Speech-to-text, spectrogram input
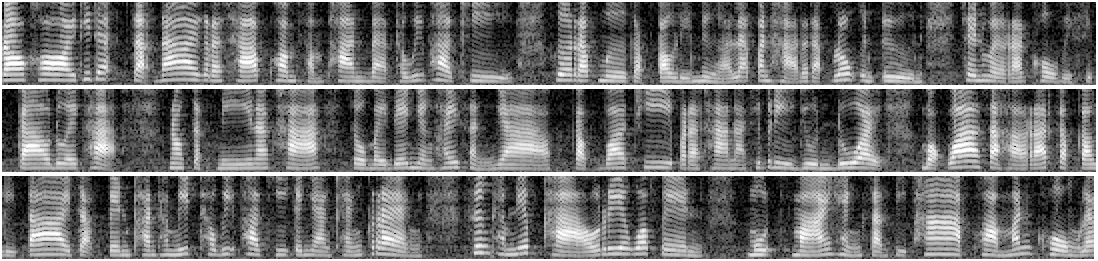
รอคอยที่จะได้กระชับความสัมพันธ์แบบทวิภาคี เพื่อรับมือกับเกาหลีเหนือ และปัญหาระดับโลกอื่นๆ เช่นไวรัสโควิด -19 ด้วยค่ะ นอกจากนี้นะคะ โจไบเดนยังให้สัญญากับว่าที่ประธานาธิบดียุนด้วย บอกว่าสหรัฐกับเกาหลีใต้จะเป็นพันธมิตรทวิภาคีกันอย่างแข็งแกร่ง ซึ่งทำเนียบขาวเรียกว่าเป็นหมุดหมายแห่งสันติภาพ ความมั่นคง และ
